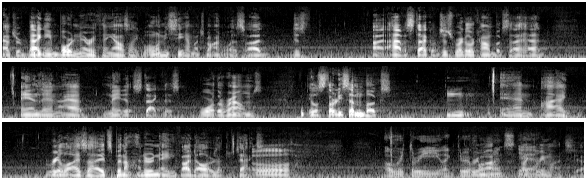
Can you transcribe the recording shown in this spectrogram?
after bagging and board and everything, I was like, well, let me see how much mine was. So I just, I, I have a stack of just regular comic books that I had, and then I had made a stack this War of the Realms. It was 37 books, and I realized I had spent 185 dollars after tax. oh, Over three, like three or three four months, months. Yeah. like three months, yeah.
